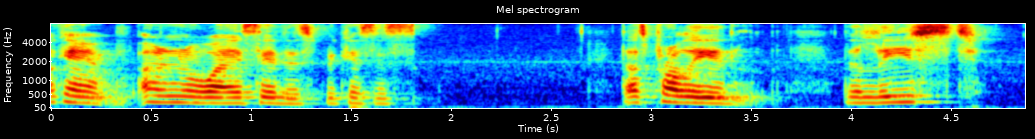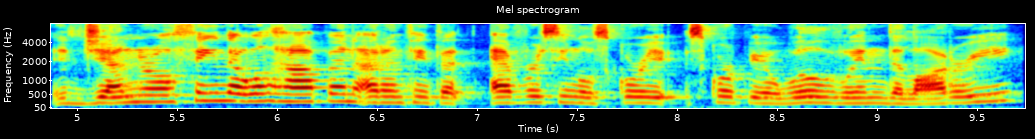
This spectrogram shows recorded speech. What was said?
okay. I don't know why I say this because it's that's probably the least general thing that will happen. I don't think that every single Scorpio will win the lottery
